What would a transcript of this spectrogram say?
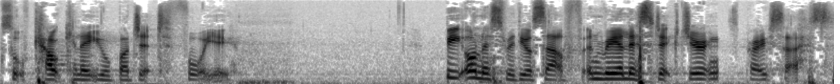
sort of calculate your budget for you. Be honest with yourself and realistic during this process.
